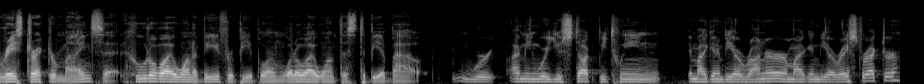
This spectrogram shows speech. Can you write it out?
race director mindset. Who do I want to be for people, and what do I want this to be about? Were I mean, were you stuck between? Am I going to be a runner, or am I going to be a race director?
